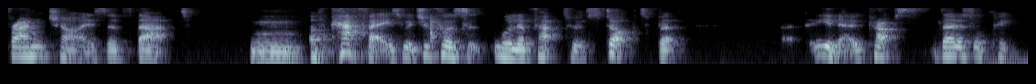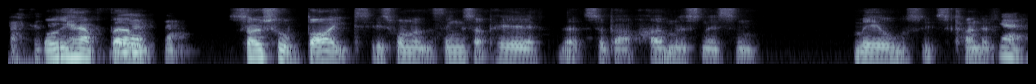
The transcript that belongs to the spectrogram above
franchise of that mm. of cafes, which of course will have had to have stopped, but you know, perhaps those will pick back up. Well, we have um. Social bite is one of the things up here that's about homelessness and meals. It's kind of yeah,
